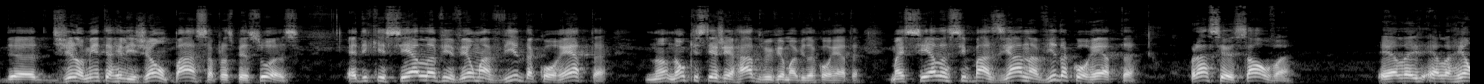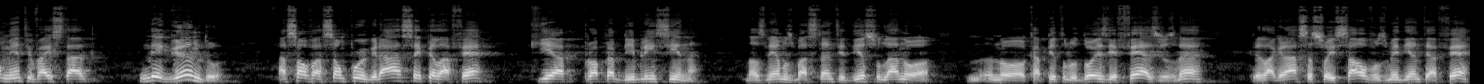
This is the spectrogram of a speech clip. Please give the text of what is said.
de, geralmente a religião passa para as pessoas, é de que se ela viver uma vida correta, não, não que esteja errado viver uma vida correta, mas se ela se basear na vida correta para ser salva, ela, ela realmente vai estar negando a salvação por graça e pela fé que a própria Bíblia ensina. Nós lemos bastante disso lá no, no capítulo 2 de Efésios, né? Pela graça sois salvos mediante a fé,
